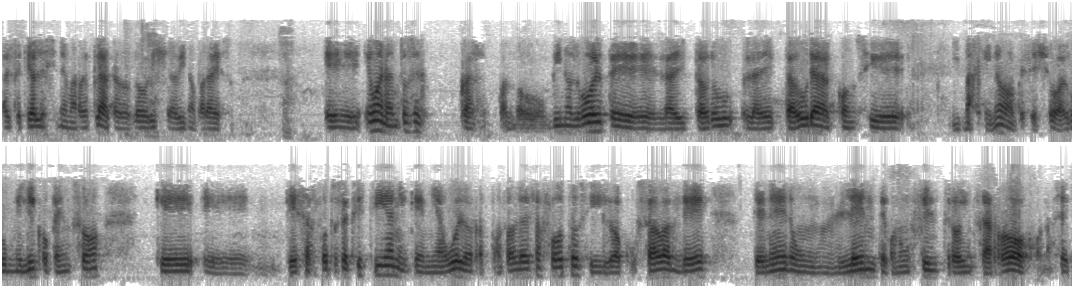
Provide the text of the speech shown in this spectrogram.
al Festival de Cine Mar del Plata, Orilla vino para eso. Eh, y bueno, entonces cuando vino el golpe, la dictadura, la dictadura consigue, imaginó, qué sé yo, algún milico pensó que, eh, que esas fotos existían y que mi abuelo era responsable de esas fotos y lo acusaban de tener un lente con un filtro infrarrojo, no sé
